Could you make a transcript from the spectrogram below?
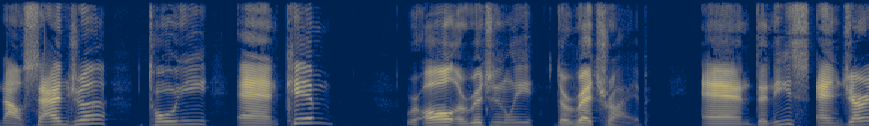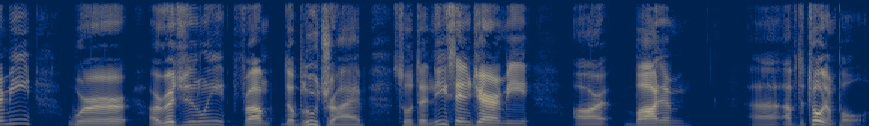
Now, Sandra, Tony, and Kim were all originally the red tribe, and Denise and Jeremy were originally from the blue tribe. So Denise and Jeremy are bottom uh, of the totem pole.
